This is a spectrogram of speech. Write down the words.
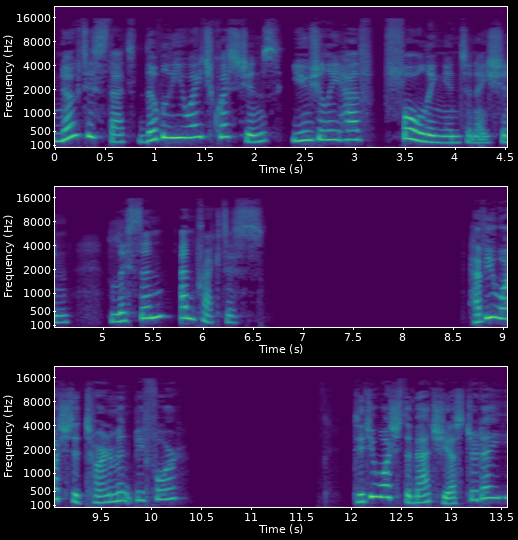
Notice that WH questions usually have falling intonation. Listen and practice. Have you watched the tournament before? Did you watch the match yesterday?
